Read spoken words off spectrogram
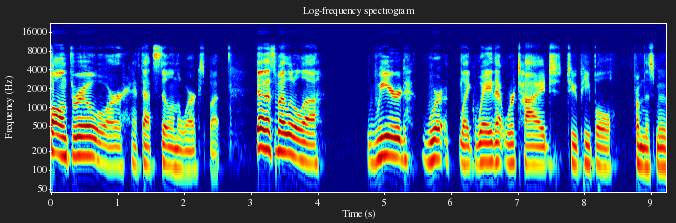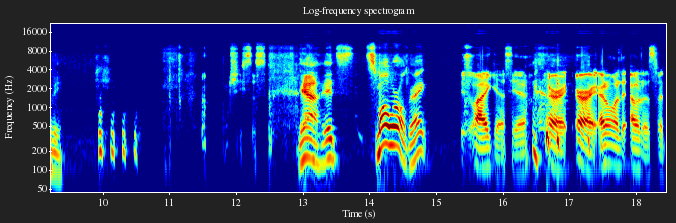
fallen through or if that's still in the works. But yeah, that's my little uh, weird wor- like way that we're tied to people from this movie. Jesus. Yeah, it's small world, right? I guess, yeah. All right, all right. I don't want to. I want to spend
